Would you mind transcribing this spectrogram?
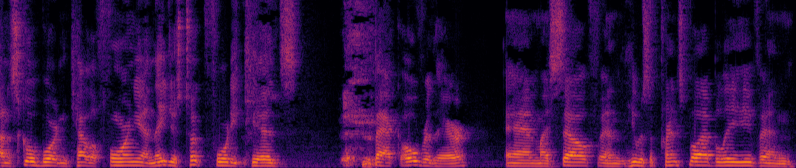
on a school board in California, and they just took 40 kids back over there. And myself, and he was a principal, I believe, and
